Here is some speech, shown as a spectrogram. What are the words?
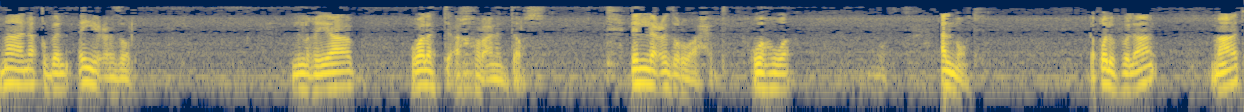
ما نقبل أي عذر للغياب ولا التأخر عن الدرس. إلا عذر واحد وهو الموت. يقول فلان مات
